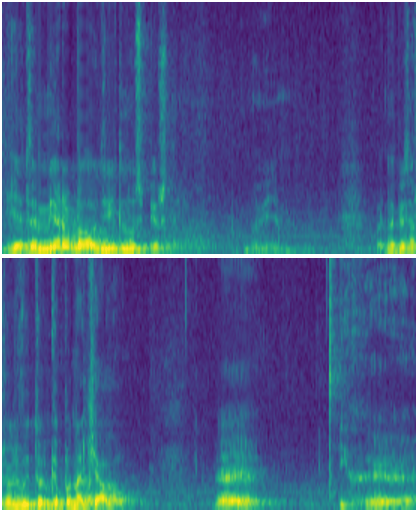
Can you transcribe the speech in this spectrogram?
И эта мера была удивительно успешной, мы видим. Написано, что львы только поначалу э, их э,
